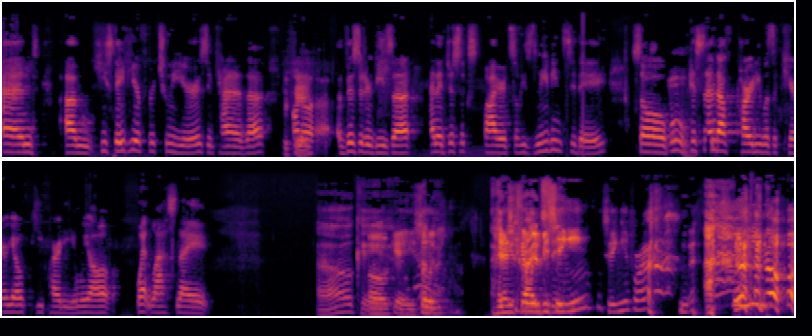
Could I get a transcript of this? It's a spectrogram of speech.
and um, he stayed here for two years in Canada on a, a visitor visa and it just expired. So he's leaving today. So Oh. his send off party was a karaoke party and we all went last night. okay. Okay. So Have Jessica will be sing- singing, singing for us. no.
